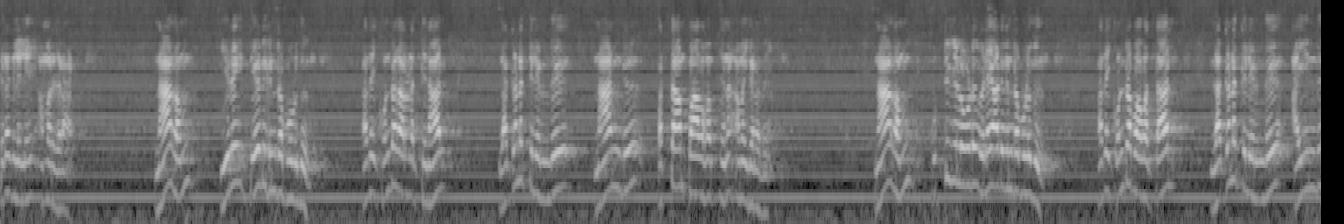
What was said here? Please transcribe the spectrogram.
இடங்களிலே அமர்கிறார். நாகம் இறை தேடுகின்ற பொழுது அதை கொண்ட காரணத்தினால் லக்கணத்திலிருந்து நான்கு பத்தாம் பாவகம் என அமைகிறது. நாகம் குட்டிகளோடு விளையாடுகின்ற பொழுது அதை கொன்ற பாவத்தால் லக்கணத்திலிருந்து ஐந்து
